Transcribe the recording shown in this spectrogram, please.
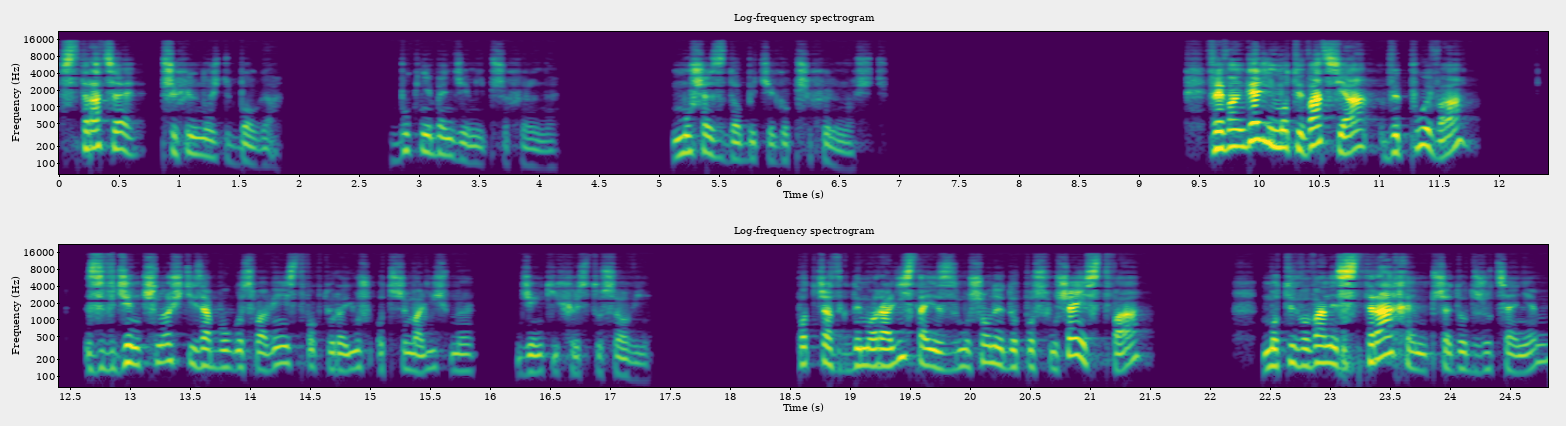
Stracę przychylność Boga. Bóg nie będzie mi przychylny. Muszę zdobyć Jego przychylność. W Ewangelii motywacja wypływa z wdzięczności za błogosławieństwo, które już otrzymaliśmy dzięki Chrystusowi. Podczas gdy moralista jest zmuszony do posłuszeństwa, motywowany strachem przed odrzuceniem,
